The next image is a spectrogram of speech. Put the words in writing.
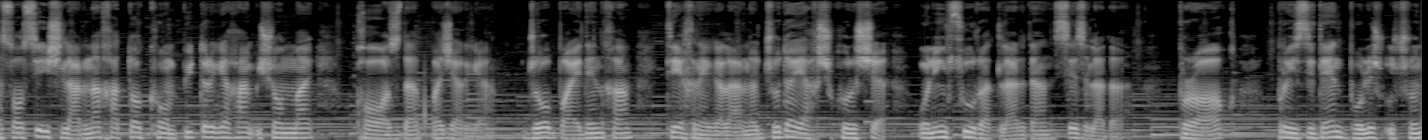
asosiy ishlarni hatto kompyuterga ham ishonmay qog'ozda bajargan. Jo Bayden ham texnikalarni juda yaxshi ko'rishi uning suratlaridan seziladi. Biroq prezident bo'lish uchun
